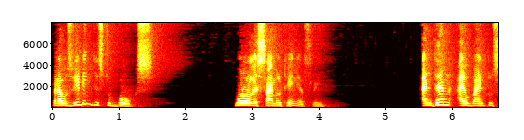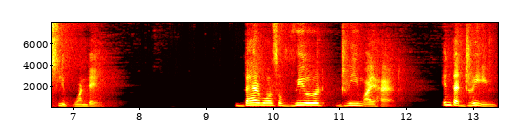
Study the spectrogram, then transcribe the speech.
when I was reading these two books, more or less simultaneously, and then I went to sleep one day, there was a weird dream I had. In that dream,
